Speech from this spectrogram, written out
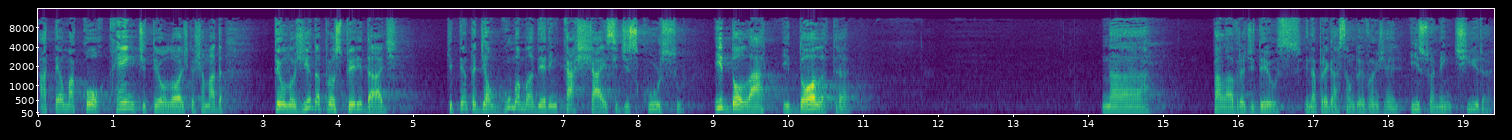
até uma corrente teológica chamada teologia da prosperidade, que tenta de alguma maneira encaixar esse discurso idólatra na palavra de Deus e na pregação do Evangelho. Isso é mentira,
